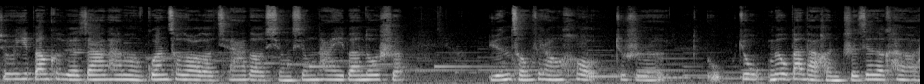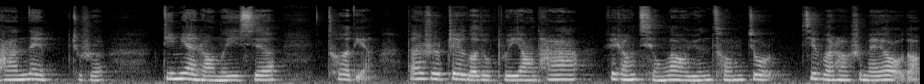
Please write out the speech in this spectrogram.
就是一般科学家他们观测到的其他的行星，它一般都是云层非常厚，就是。就没有办法很直接的看到它内就是地面上的一些特点，但是这个就不一样，它非常晴朗，云层就基本上是没有的，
